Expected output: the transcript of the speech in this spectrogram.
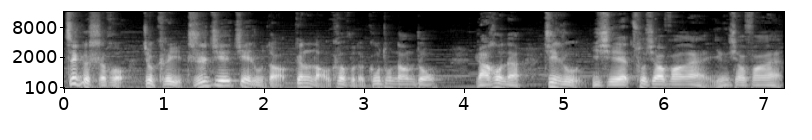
这个时候就可以直接介入到跟老客户的沟通当中，然后呢，进入一些促销方案、营销方案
